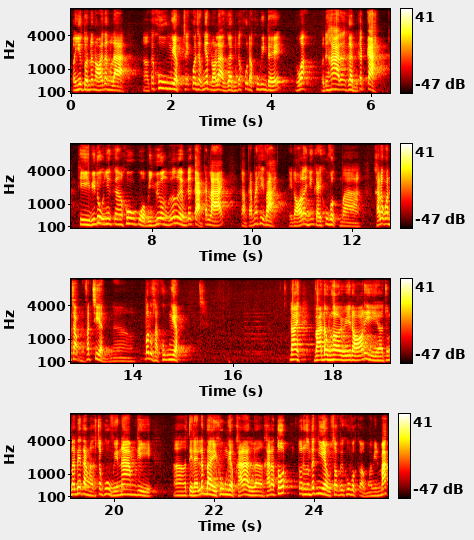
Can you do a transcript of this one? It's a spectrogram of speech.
Và như Tuấn đã nói rằng là uh, các khu công nghiệp sẽ quan trọng nhất đó là gần các khu đặc khu kinh tế đúng không ạ? Và thứ hai là gần các cảng. Thì ví dụ như à, khu của Bình Dương rất gần các cảng Cát Lái, cảng Cái Mét Thị Vải thì đó là những cái khu vực mà khá là quan trọng để phát triển à, bất động sản khu công nghiệp. Đây và đồng thời với đó thì à, chúng ta biết rằng là trong khu vực Việt Nam thì uh, tỷ lệ lấp đầy khu công nghiệp khá là khá là tốt tốt hơn rất nhiều so với khu vực ở ngoài miền Bắc.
